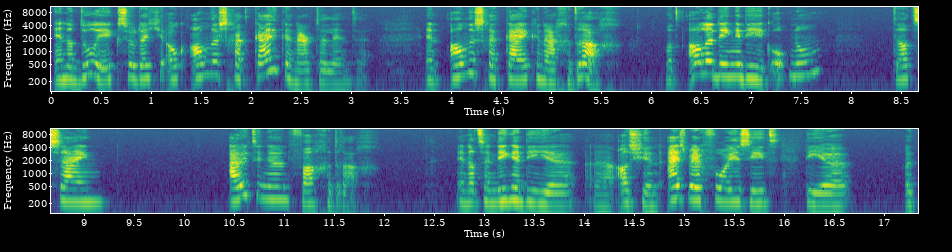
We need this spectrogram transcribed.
En dat doe ik zodat je ook anders gaat kijken naar talenten. En anders gaat kijken naar gedrag. Want alle dingen die ik opnoem, dat zijn uitingen van gedrag. En dat zijn dingen die je, uh, als je een ijsberg voor je ziet, die je het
